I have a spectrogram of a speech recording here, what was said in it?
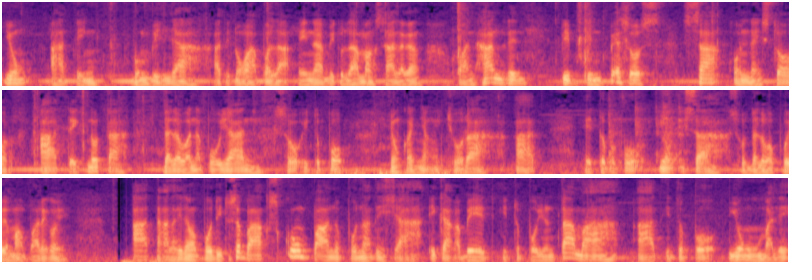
yung ating bumbilya. At ito nga pala ay nabi ko lamang sa halagang 115 pesos sa online store. At take note ha, dalawa na po yan. So ito po yung kanyang itsura. At ito pa po yung isa. So dalawa po yan mga pare ko eh. At nakalagay naman po dito sa box kung paano po natin siya ikakabit. Ito po yung tama at ito po yung mali.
